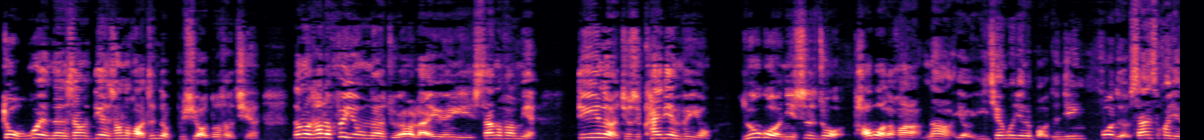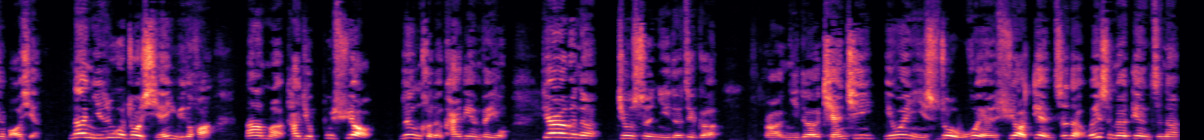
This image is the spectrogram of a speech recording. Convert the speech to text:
做无货源电商，电商的话真的不需要多少钱。那么它的费用呢，主要来源于三个方面。第一呢，就是开店费用。如果你是做淘宝的话，那有一千块钱的保证金或者三十块钱的保险。那你如果做闲鱼的话，那么它就不需要。任何的开店费用。第二个呢，就是你的这个啊，你的前期，因为你是做无货源，需要垫资的。为什么要垫资呢？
